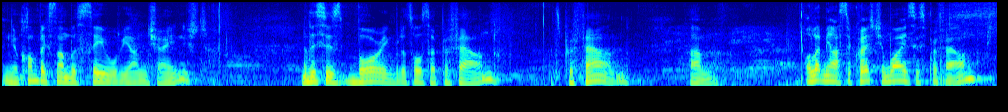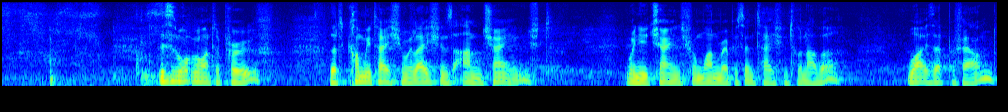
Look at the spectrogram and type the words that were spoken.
and your complex number C will be unchanged. Now this is boring, but it's also profound. It's profound. Um, let me ask the question, why is this profound? This is what we want to prove, that commutation relations are unchanged when you change from one representation to another. Why is that profound?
